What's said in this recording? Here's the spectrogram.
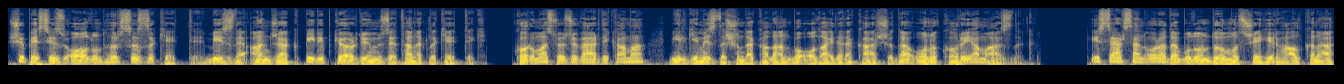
şüphesiz oğlun hırsızlık etti, biz de ancak bilip gördüğümüze tanıklık ettik. Koruma sözü verdik ama bilgimiz dışında kalan bu olaylara karşı da onu koruyamazdık. İstersen orada bulunduğumuz şehir halkına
